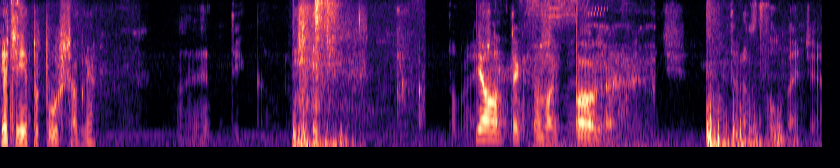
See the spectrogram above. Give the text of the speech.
Ja cię nie podpuszczam, nie? Ty. Dobra, jeszcze Piątek, to może musimy pograć. No teraz dwóch będzie.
